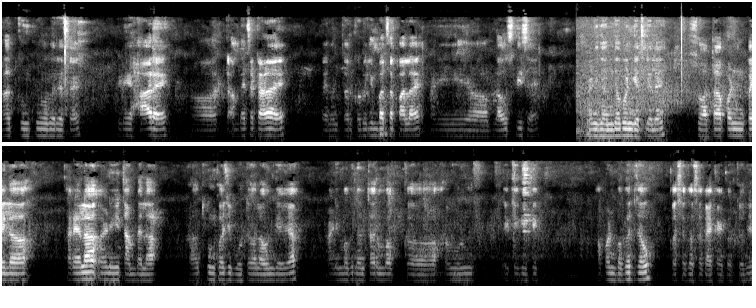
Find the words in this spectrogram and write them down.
परत कुंकू वगैरेच आहे. इकडे हार आहे. आंब्याचा टाळा आहे. त्यानंतर कडुलिंबाचा पाला आहे. आणि ब्लाऊज पीस आहे. आणि गंध पण घेतलेला आहे. सो आता आपण पहिलं खऱ्याला आणि तांब्याला हळद कुंकवाची बोटं लावून घेऊया. आणि मग नंतर मग हळूहळू एक एक एक एक आपण बघत जाऊ कसं कसं काय काय करतो ते.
